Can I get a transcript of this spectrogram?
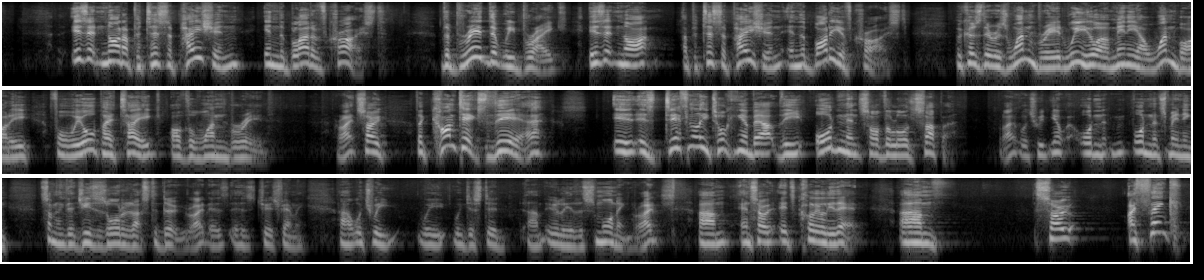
is it not a participation in the blood of Christ? The bread that we break, is it not a participation in the body of Christ? Because there is one bread, we who are many are one body, for we all partake of the one bread. Right? So the context there is definitely talking about the ordinance of the Lord's Supper, right? Which we, you know, ordinance meaning something that Jesus ordered us to do, right, as, as church family, uh, which we, we, we just did um, earlier this morning, right? Um, and so it's clearly that. Um, so I think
